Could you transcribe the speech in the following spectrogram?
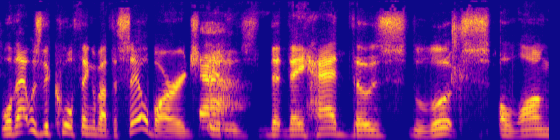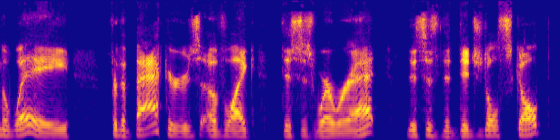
well, that was the cool thing about the sail barge yeah. is that they had those looks along the way for the backers of like, this is where we're at. This is the digital sculpt.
